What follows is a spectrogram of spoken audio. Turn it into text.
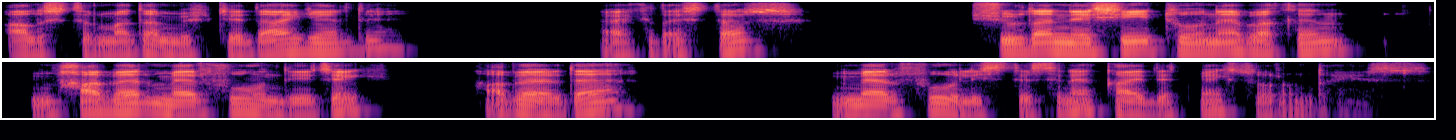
alıştırmada müfteda geldi. Arkadaşlar şurada neşitune bakın haber merfuun diyecek. Haberde merfu listesine kaydetmek zorundayız.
